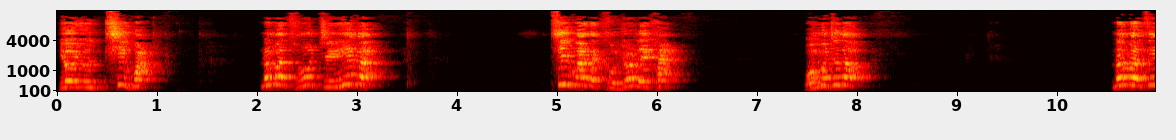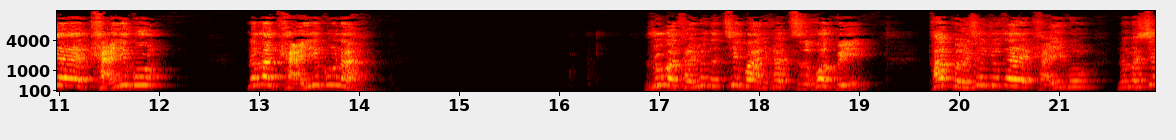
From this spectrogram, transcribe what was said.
要用替卦，那么从这一个替卦的口诀来看。我们知道，那么在坎一宫，那么坎一宫呢，如果他用的替卦，你看子或癸，他本身就在坎一宫，那么现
